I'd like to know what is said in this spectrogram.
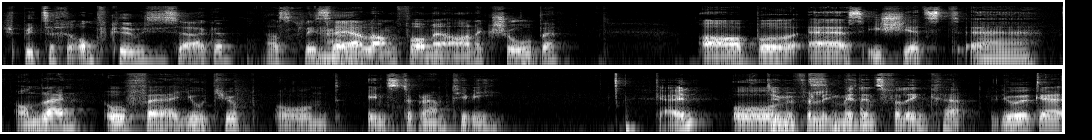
ich bin ein Krampf muss ich sagen. Ich habe es ein bisschen ja. sehr lang vor mir angeschoben. Aber äh, es ist jetzt äh, online auf äh, YouTube und Instagram TV. Geil. Und wir verlinken. Wir es verlinken. Schauen,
